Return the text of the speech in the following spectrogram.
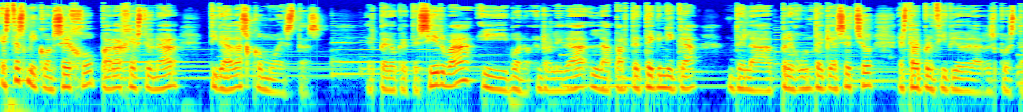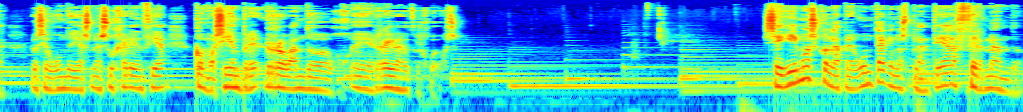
Este es mi consejo para gestionar tiradas como estas. Espero que te sirva y bueno, en realidad la parte técnica de la pregunta que has hecho está al principio de la respuesta. Lo segundo ya es una sugerencia, como siempre, robando eh, reglas de otros juegos. Seguimos con la pregunta que nos plantea Fernando.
